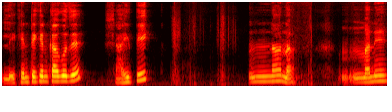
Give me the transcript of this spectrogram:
লেখেন টেখেন কাগজে। সাহিত্যিক? না না। মানে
